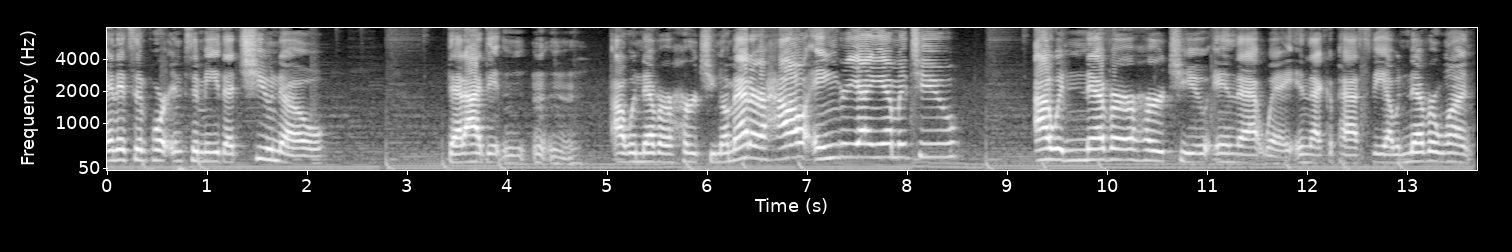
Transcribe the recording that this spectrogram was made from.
And it's important to me that you know that I didn't mm-mm. I would never hurt you. No matter how angry I am at you, I would never hurt you in that way, in that capacity. I would never want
